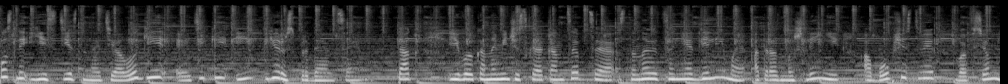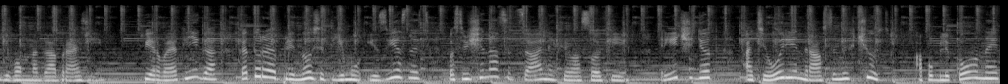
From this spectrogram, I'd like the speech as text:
после естественной теологии, этики и юриспруденции. Так, его экономическая концепция становится неотделимой от размышлений об обществе во всем его многообразии. Первая книга, которая приносит ему известность, посвящена социальной философии – Речь идет о теории нравственных чувств, опубликованной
